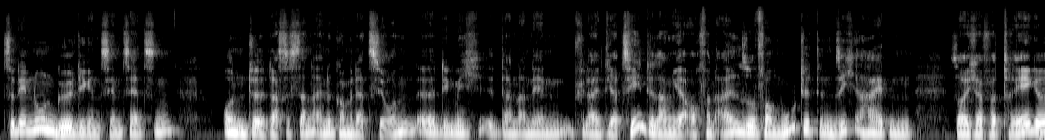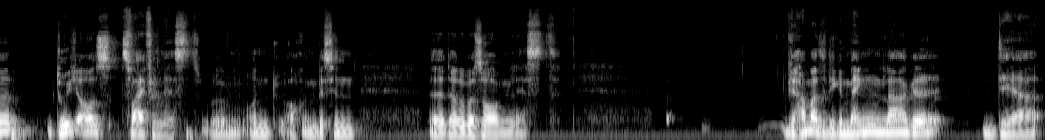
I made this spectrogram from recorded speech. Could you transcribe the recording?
zu den nun gültigen Zinssätzen. Und äh, das ist dann eine Kombination, äh, die mich dann an den vielleicht jahrzehntelang ja auch von allen so vermuteten Sicherheiten solcher Verträge durchaus zweifeln lässt ähm, und auch ein bisschen äh, darüber sorgen lässt. Wir haben also die Gemengenlage der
